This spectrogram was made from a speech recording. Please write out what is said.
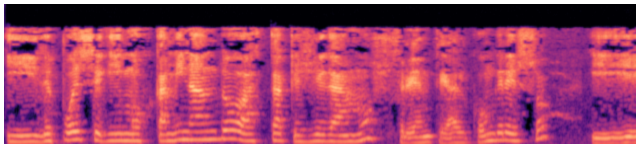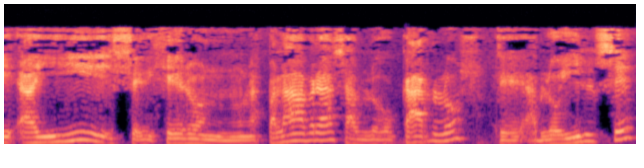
Y después seguimos caminando hasta que llegamos frente al Congreso y ahí se dijeron unas palabras, habló Carlos, que habló Ilse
